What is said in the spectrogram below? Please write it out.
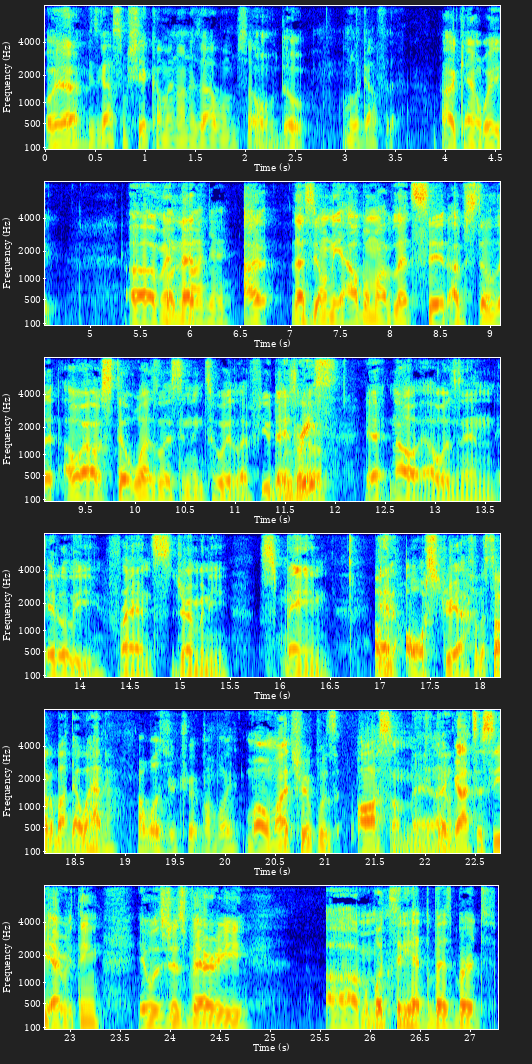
Oh yeah. He's got some shit coming on his album, so Oh dope. I'm gonna look out for that. I can't wait. Um, and that Kanye. I that's the only album I've let sit. I've still lit. Oh, I was still was listening to it a few days In Greece? ago. Yeah, no, I was in Italy, France, Germany, Spain, and Austria. So let's talk about that. What happened? how was your trip, my boy? Well, my trip was awesome, man. I got to see everything. It was just very Um, what city had the best birds?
